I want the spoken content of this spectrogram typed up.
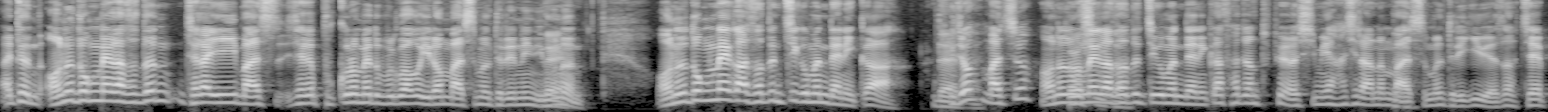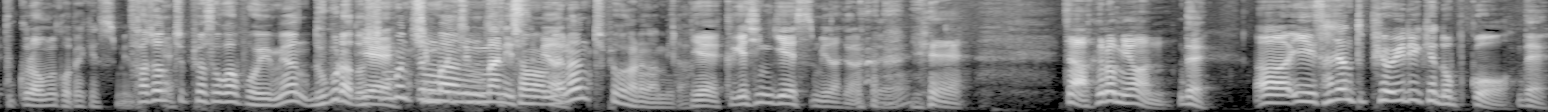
하여튼 어느 동네 가서든 제가 이 말씀 제가 부끄러움에도 불구하고 이런 말씀을 드리는 이유는 어느 동네 가서든 찍으면 되니까 네, 그죠? 네. 맞죠? 어느 동네 그렇습니다. 가서든 찍으면 되니까 사전 투표 열심히 하시라는 말씀을 드리기 위해서 제 부끄러움을 고백했습니다. 사전 투표소가 보이면 누구라도 예, 신분증만, 신분증만 지참하면 투표가 가능합니다. 예, 그게 신기했습니다, 저는. 예. 자, 그러면 네. 어, 이 사전 투표율이 이렇게 높고 네.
